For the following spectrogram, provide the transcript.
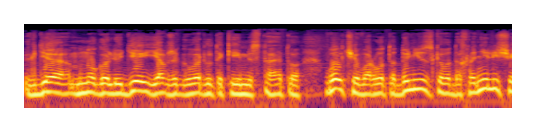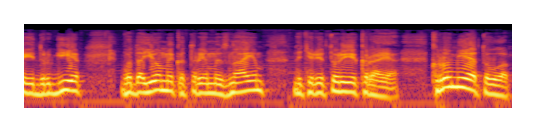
где много людей. Я уже говорил такие места. Это Волчьи ворота, Дунизское водохранилище и другие водоемы, которые мы знаем на территории края. Кроме этого,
